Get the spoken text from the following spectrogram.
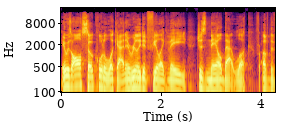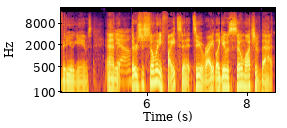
it was all so cool to look at. And It really did feel like they just nailed that look of the video games. And Yeah. there's just so many fights in it too, right? Like it was so much of that,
